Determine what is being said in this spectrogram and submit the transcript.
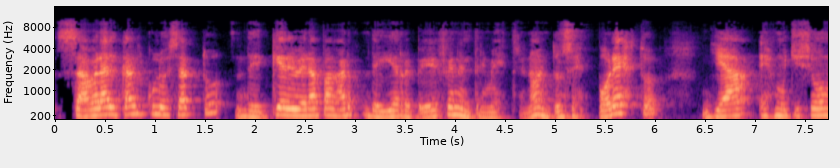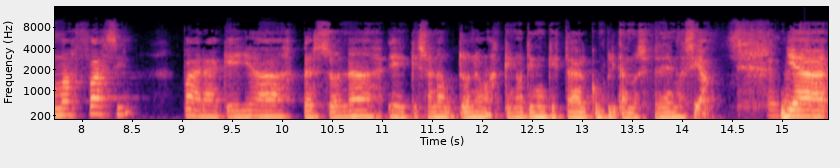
sabrá el cálculo exacto de qué deberá pagar de IRPF en el trimestre, ¿no? Entonces, por esto ya es muchísimo más fácil para aquellas personas eh, que son autónomas, que no tienen que estar complicándose demasiado. Ya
